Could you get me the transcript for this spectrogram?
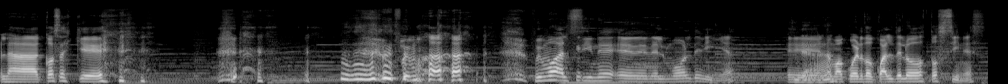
la cosa es que fuimos, a- fuimos al cine en el mall de Viña. Eh, no me acuerdo cuál de los dos cines.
